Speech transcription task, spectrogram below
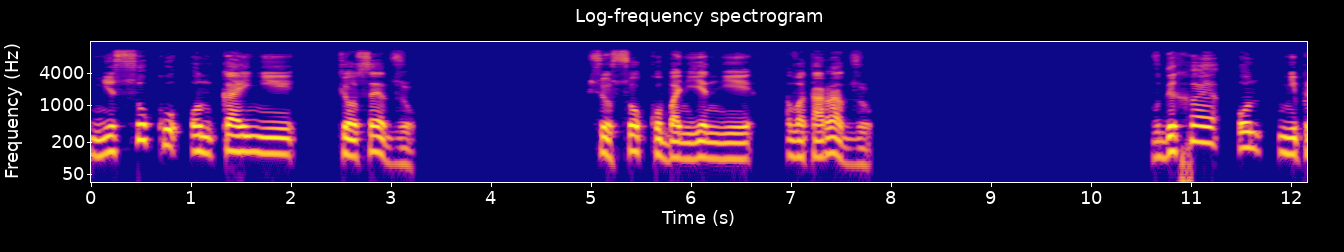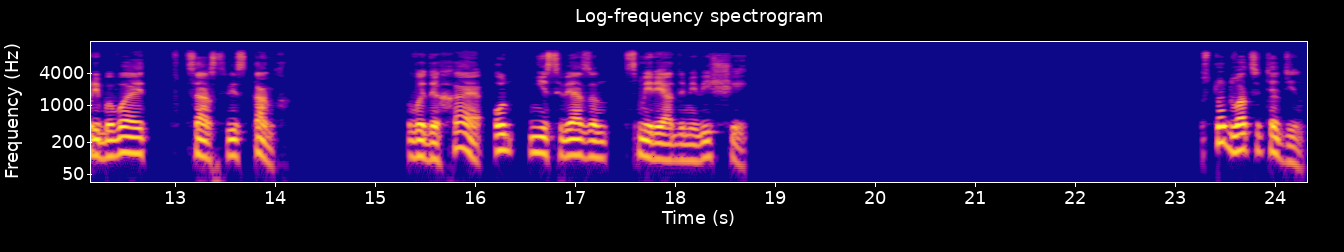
Нисоку онкайни кёседзу. Сюсоку баньенни ватарадзу. Вдыхая, он не пребывает в царстве сканх. Выдыхая, он не связан с мириадами вещей. 121.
